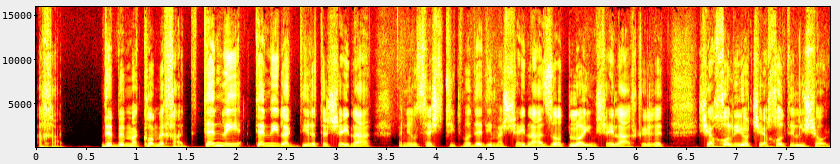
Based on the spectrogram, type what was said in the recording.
אחת. ובמקום אחד. תן לי, תן לי להגדיר את השאלה, ואני רוצה שתתמודד עם השאלה הזאת, לא עם שאלה אחרת, שיכול להיות שיכולתי לשאול,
